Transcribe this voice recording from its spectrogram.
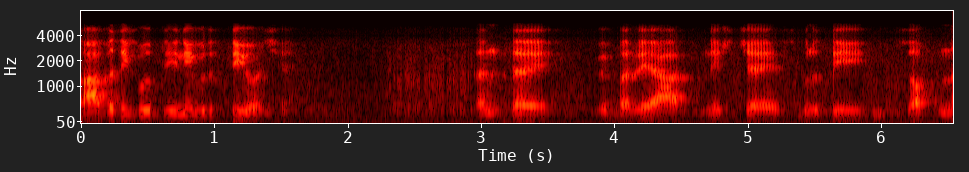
આ બધી બુદ્ધિની વૃત્તિઓ છે સંશય વિપર્યાસ નિશ્ચય સ્મૃતિ સ્વપ્ન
